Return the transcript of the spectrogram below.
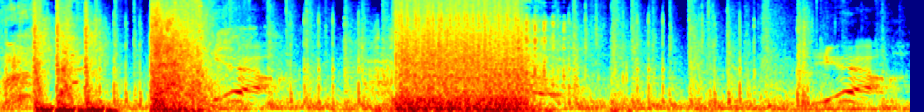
Huh? Yeah. Yeah.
